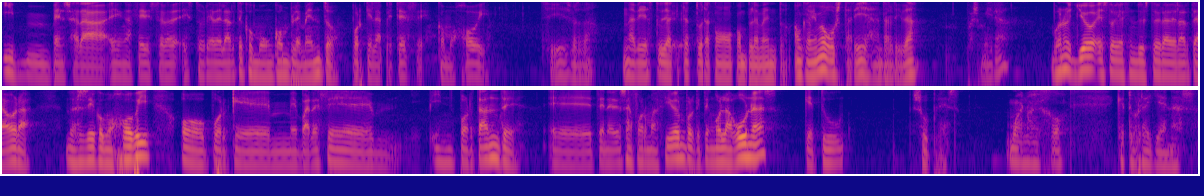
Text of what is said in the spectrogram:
y mm, pensará en hacer historia, historia del arte como un complemento, porque le apetece, como hobby. Sí, es verdad. Nadie estudia arquitectura como complemento. Aunque a mí me gustaría, en realidad. Pues mira. Bueno, yo estoy haciendo historia del arte ahora. No sé si como hobby o porque me parece importante eh, tener esa formación, porque tengo lagunas que tú suples. Bueno, hijo. Que tú rellenas.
